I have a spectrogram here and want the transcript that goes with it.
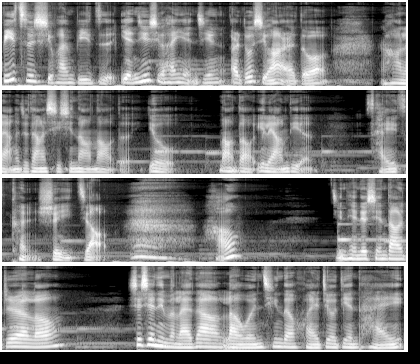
彼此喜欢鼻子，眼睛喜欢眼睛，耳朵喜欢耳朵。”然后两个就这样嬉嬉闹闹的，又闹到一两点才肯睡觉。好，今天就先到这喽。谢谢你们来到老文青的怀旧电台。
